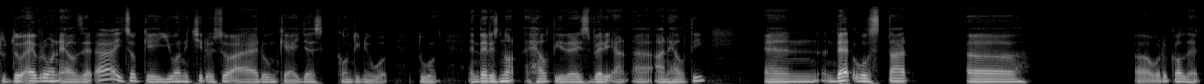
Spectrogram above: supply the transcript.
to, to everyone else that ah it's okay you want to cheat also I don't care just continue work to work. And that is not healthy that is very un, uh, unhealthy. And that will start uh, uh what do you call that?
